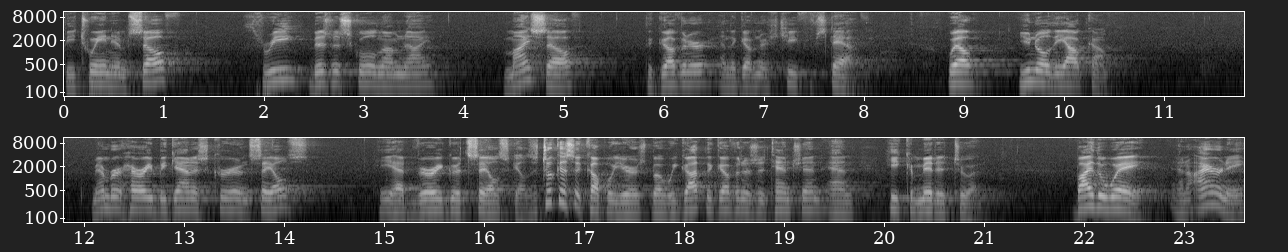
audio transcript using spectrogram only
between himself, three business school alumni, myself, the governor, and the governor's chief of staff. Well, you know the outcome. Remember, Harry began his career in sales. He had very good sales skills. It took us a couple years, but we got the governor's attention and he committed to it. By the way, an irony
